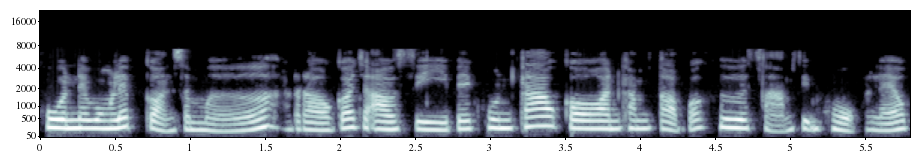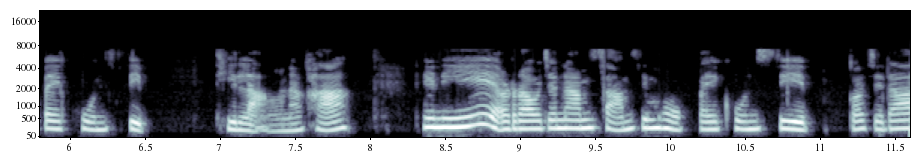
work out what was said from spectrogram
คูณในวงเล็บก่อนเสมอ เราก็จะเอา 4 ไปคูณ 9 ก่อนคำตอบก็คือ 36 แล้วไปคูณ 10 ทีหลังนะคะ ทีนี้เราจะนำ36 ไปคูณ 10 ก็จะได้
